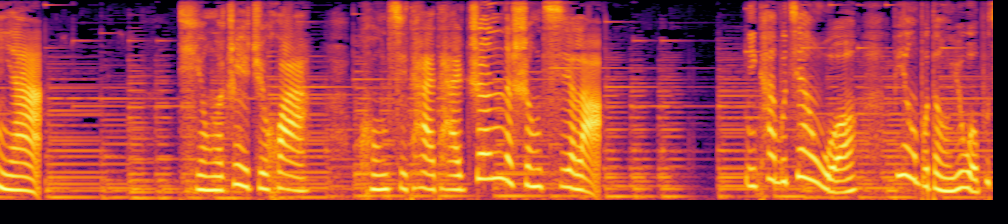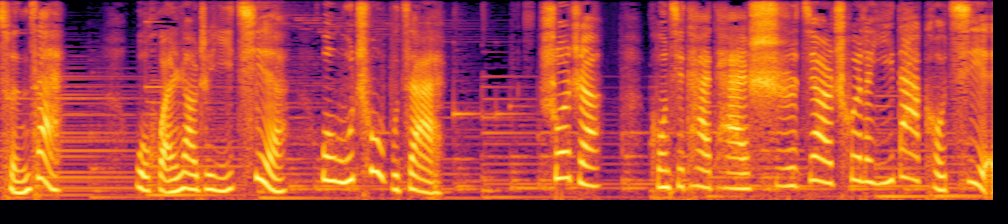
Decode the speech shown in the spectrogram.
你呀！听了这句话，空气太太真的生气了。你看不见我，并不等于我不存在。我环绕着一切，我无处不在。说着，空气太太使劲儿吹了一大口气，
